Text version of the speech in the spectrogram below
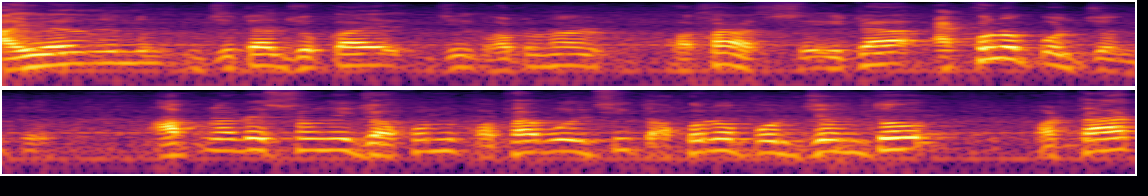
আইএমএম যেটা জোকায় যে ঘটনার কথা আসছে, এটা এখনও পর্যন্ত। আপনাদের সঙ্গে যখন কথা বলছি তখনও পর্যন্ত, অর্থাৎ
